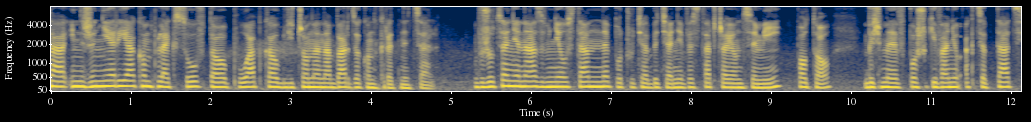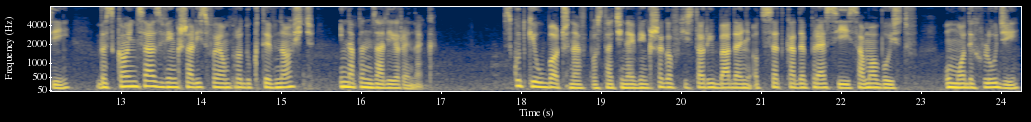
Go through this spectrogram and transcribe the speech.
Ta inżynieria kompleksów to pułapka obliczona na bardzo konkretny cel. Wrzucenie nas w nieustanne poczucia bycia niewystarczającymi, po to, byśmy w poszukiwaniu akceptacji bez końca zwiększali swoją produktywność i napędzali rynek. Skutki uboczne w postaci największego w historii badań odsetka depresji i samobójstw u młodych ludzi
